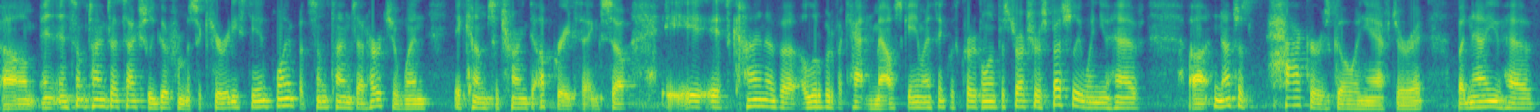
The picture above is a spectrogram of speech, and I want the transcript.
Um, and, and, sometimes that's actually good from a security standpoint, but sometimes that hurts you when it comes to trying to upgrade things. So it, it's kind of a, a, little bit of a cat and mouse game, I think, with critical infrastructure, especially when you have uh, not just hackers going after it, but now you have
